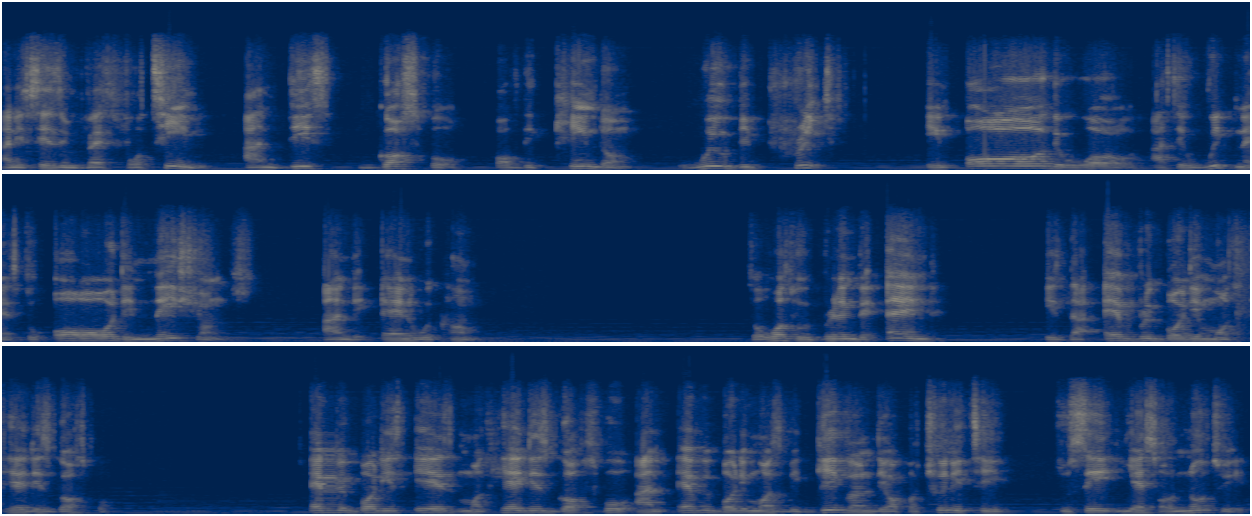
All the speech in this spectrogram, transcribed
And it says in verse 14, and this gospel of the kingdom will be preached in all the world as a witness to all the nations, and the end will come. So, what will bring the end is that everybody must hear this gospel. Everybody's ears must hear this gospel, and everybody must be given the opportunity to say yes or no to it.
